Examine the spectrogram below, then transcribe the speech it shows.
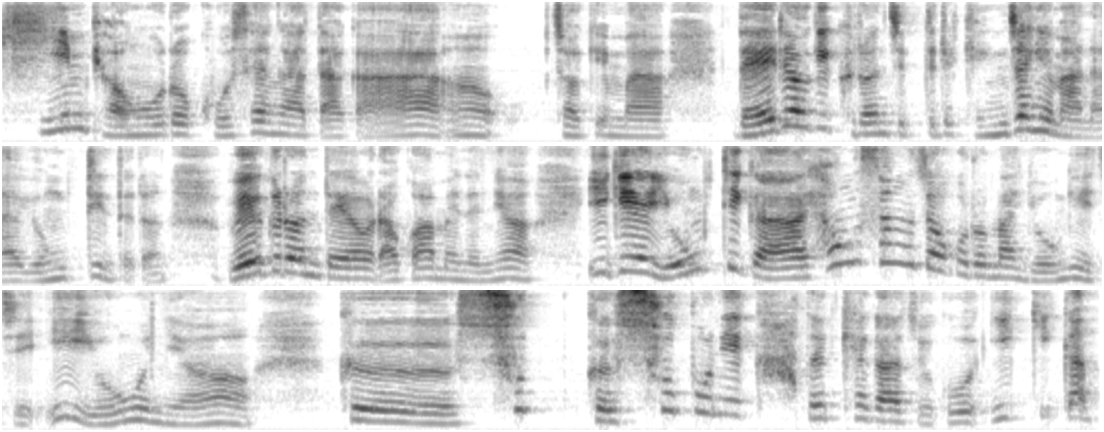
긴 병으로 고생하다가, 어, 저기 막 내력이 그런 집들이 굉장히 많아요. 용띠들은 왜 그런데요? 라고 하면은요. 이게 용띠가 형상적으로만 용이지 이 용은요. 그 수, 그 수분이 가득해가지고 이끼가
